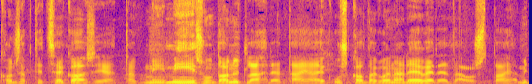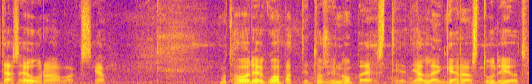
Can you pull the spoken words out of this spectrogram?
konseptit sekaisin, että mi- mihin suuntaan nyt lähdetään ja uskaltaako enää DVDtä ostaa ja mitä seuraavaksi. Ja... Mutta HD kuopattiin tosi nopeasti, että jälleen kerran studiot,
